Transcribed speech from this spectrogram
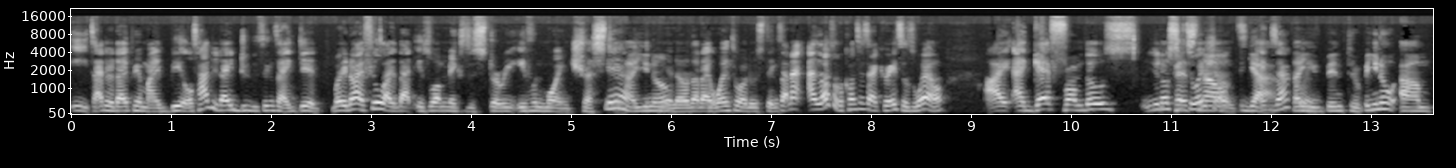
eat? How did I pay my bills? How did I do the things I did? But you know, I feel like that is what makes the story even more interesting. Yeah, you know. you know that I went through all those things, and I, a lot of the content I create as well. I, I get from those you know personal- situations. yeah, exactly. that you've been through. But you know, um,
